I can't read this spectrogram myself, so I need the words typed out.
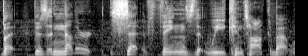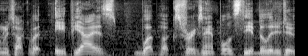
But there's another set of things that we can talk about when we talk about APIs webhooks, for example. It's the ability to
